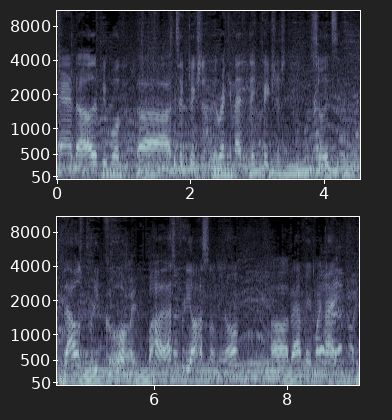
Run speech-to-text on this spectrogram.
and uh, other people uh, took pictures. They recognize me. Take pictures. So it's that was pretty cool. I'm like, wow, that's pretty awesome. You know, uh, that made my night.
